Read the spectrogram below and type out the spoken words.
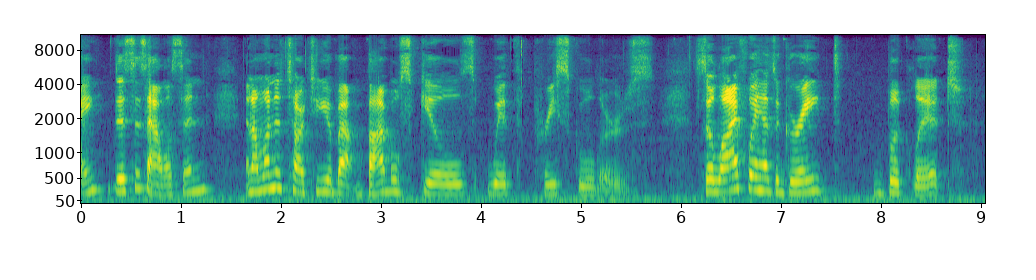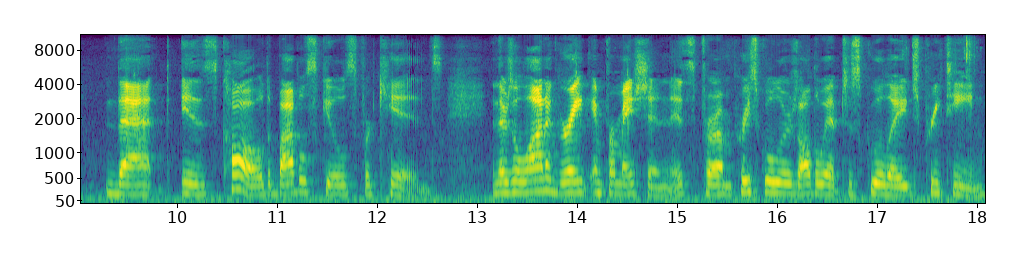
Hi, this is Allison, and I want to talk to you about Bible skills with preschoolers. So, Lifeway has a great booklet that is called Bible Skills for Kids. And there's a lot of great information. It's from preschoolers all the way up to school age, preteen.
